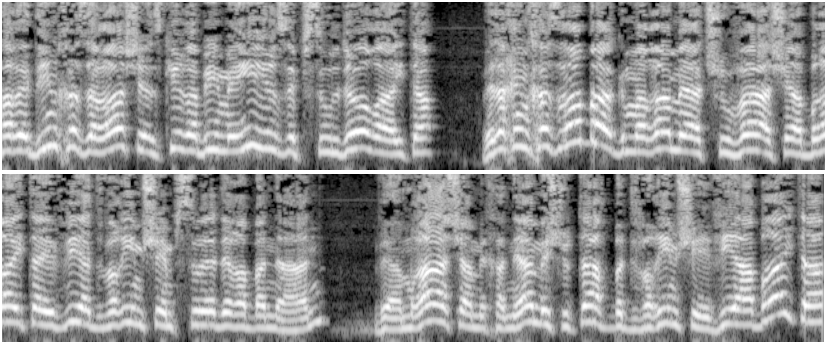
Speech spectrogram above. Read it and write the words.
הרי דין חזרה שהזכיר רבי מאיר זה פסול דאורייתא. ולכן חזרה בה הגמרא מהתשובה שהברייתא הביאה דברים שהם פסולי דרבנן, ואמרה שהמכנה המשותף בדברים שהביאה הברייתא,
